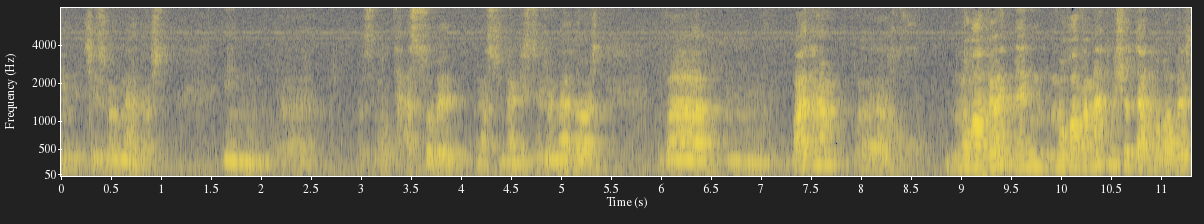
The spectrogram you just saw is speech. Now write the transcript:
این چیز رو نداشت. این تعصب ناسیونالیستی رو نداشت و بعد هم مقاومت یعنی مقاومت می‌شد در مقابلش.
